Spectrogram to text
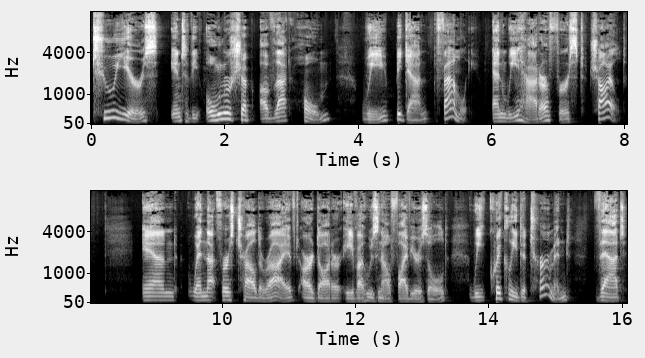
two years into the ownership of that home, we began family and we had our first child. And when that first child arrived, our daughter Ava, who's now five years old, we quickly determined that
